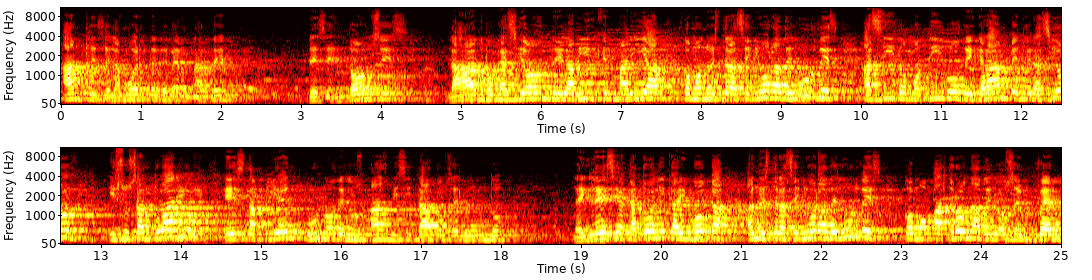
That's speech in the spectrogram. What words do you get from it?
antes de la muerte de Bernardet. Desde entonces, la advocación de la Virgen María como Nuestra Señora de Lourdes ha sido motivo de gran veneración y su santuario es también uno de los más visitados del mundo. La Iglesia Católica invoca a Nuestra Señora de Lourdes como patrona de los enfermos.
